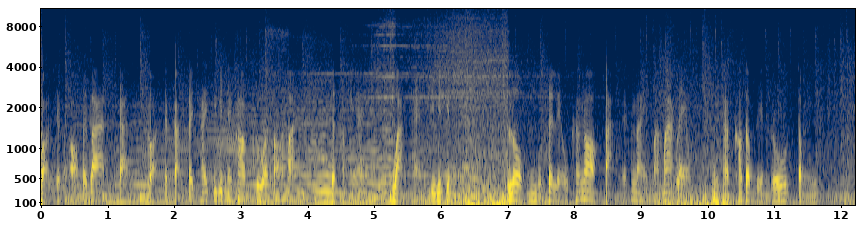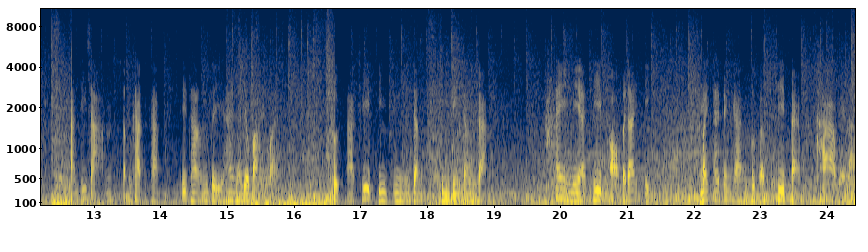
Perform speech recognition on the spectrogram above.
ก่อนจะออกไปบ้านกันก่อนจะกลับไปใช้ชีวิตในครอบครัวต่อไป จะทำยังไง วางแผนชีวิตยังไงโลกมันหมุนไปเร็วข้างนอกต่างจากข้างในมามากแล้วนะครับเขาต้องเรียนรู้ตรงนี้ อันที่ 3สำคัญครับ ที่ท่านรัฐมนตรีให้นโยบายไว้ ฝึกอาชีพจริงๆจังจริงๆจังๆ ให้มีอาชีพออกไปได้จริง ไม่ใช่เป็นการฝึกอาชีพแบบฆ่าเวลา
